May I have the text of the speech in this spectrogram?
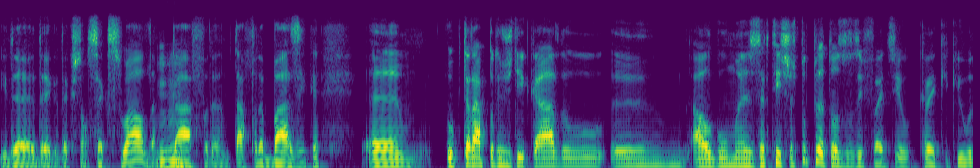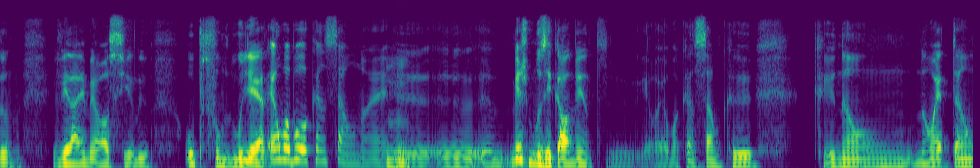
e da, da, da, questão sexual, da uhum. metáfora, da metáfora básica, uh, o que terá prejudicado uh, algumas artistas, porque para todos os efeitos, eu creio que aqui o Bruno virá em meu auxílio, o Perfume de Mulher é uma boa canção, não é? Uhum. Uh, mesmo musicalmente, é uma canção que que não, não é tão.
